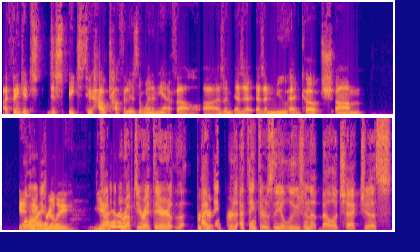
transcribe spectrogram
I think it just speaks to how tough it is to win in the NFL uh, as a as a as a new head coach. Um, well, and, I, really, yeah. Can I interrupt you right there? For sure. I think there's, I think there's the illusion that Belichick just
